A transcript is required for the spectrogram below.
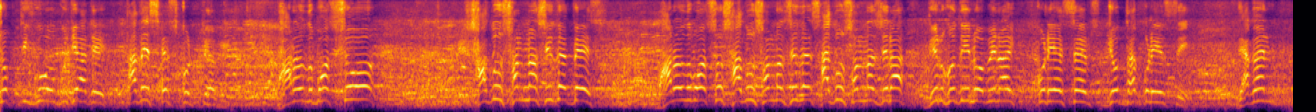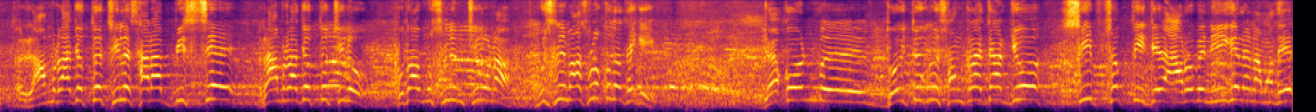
শক্তি বুঝে আছে তাদের শেষ করতে হবে। ভারতবর্ষ সাধু সন্ন্যাসীদের দেশ। ভারতবর্ষ সাধু সন্ন্যাসীদের, সাধু সন্ন্যাসীরা দীর্ঘদিন অভিনয় করে এসছে, যোদ্ধা করে এসছে। দেখেন, রাম রাজত্ব ছিল সারা বিশ্বে রাম রাজত্ব ছিল কোথাও মুসলিম ছিল না। মুসলিম আসলো কোথা থেকে? যখন এ, দ্বৈতগুরু শঙ্করাচার্য শিব শক্তি যে আরবে নিয়ে গেলেন আমাদের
